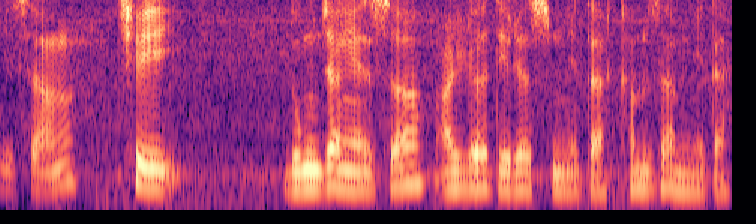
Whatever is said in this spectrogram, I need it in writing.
이상 제 농장에서 알려드렸습니다. 감사합니다.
